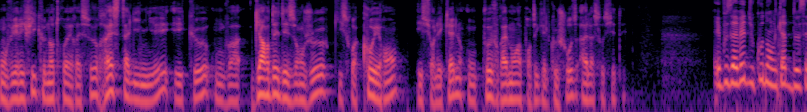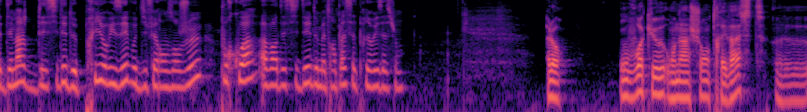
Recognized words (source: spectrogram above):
on vérifie que notre RSE reste aligné et qu'on va garder des enjeux qui soient cohérents et sur lesquels on peut vraiment apporter quelque chose à la société. Et vous avez du coup, dans le cadre de cette démarche, décidé de prioriser vos différents enjeux. Pourquoi avoir décidé de mettre en place cette priorisation? Alors, on voit qu'on a un champ très vaste. Euh,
